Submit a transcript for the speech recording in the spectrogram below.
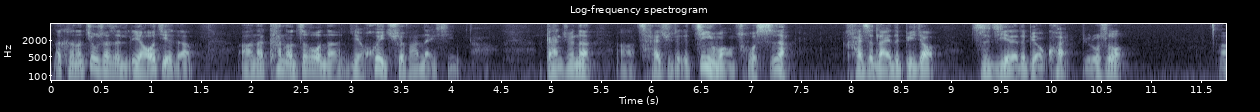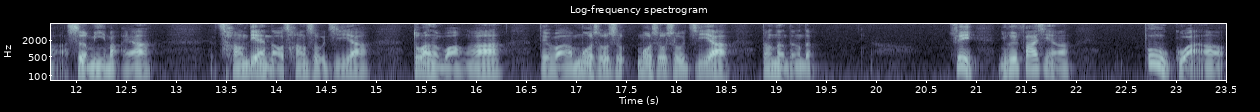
那可能就算是了解的啊，那看到之后呢，也会缺乏耐心。感觉呢，啊，采取这个禁网措施啊，还是来的比较直接，来的比较快。比如说，啊，设密码呀，藏电脑、藏手机呀，断网啊，对吧？没收手、没收手机呀，等等等等。所以你会发现啊，不管啊，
